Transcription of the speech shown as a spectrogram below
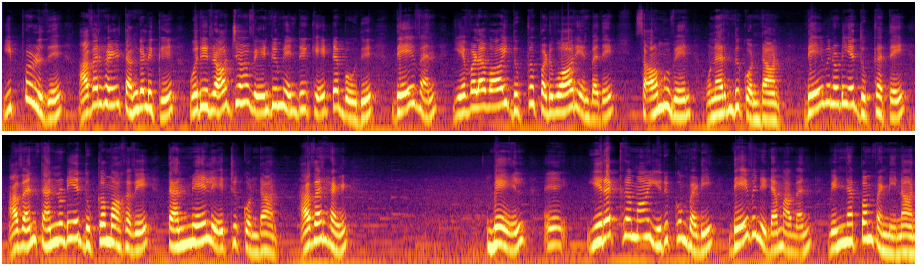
இப்பொழுது அவர்கள் தங்களுக்கு ஒரு ராஜா வேண்டும் என்று கேட்டபோது தேவன் எவ்வளவாய் துக்கப்படுவார் என்பதை சாமுவேல் உணர்ந்து கொண்டான். தேவனுடைய துக்கத்தை அவன் தன்னுடைய துக்கமாகவே தன்மேல் ஏற்றுக்கொண்டான். அவர்கள் மேல் இரக்கமாயிருக்கும்படி தேவனிடம் அவன் விண்ணப்பம் பண்ணினான்.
